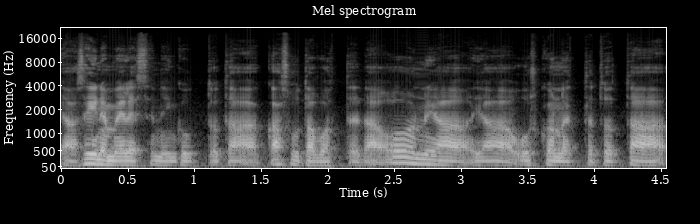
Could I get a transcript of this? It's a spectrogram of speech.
ja siinä mielessä niin kuin, tota, kasvutavoitteita on ja, ja uskon, että tota,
